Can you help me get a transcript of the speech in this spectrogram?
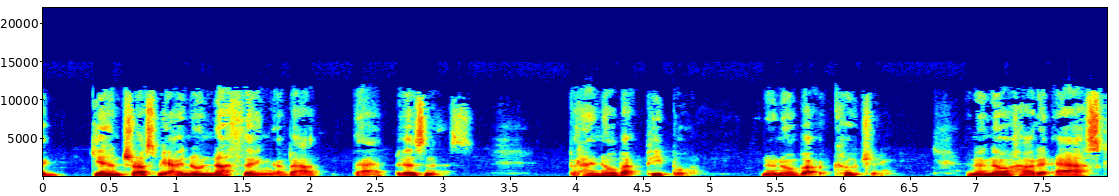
Again, trust me, I know nothing about that business, but I know about people and I know about coaching and I know how to ask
